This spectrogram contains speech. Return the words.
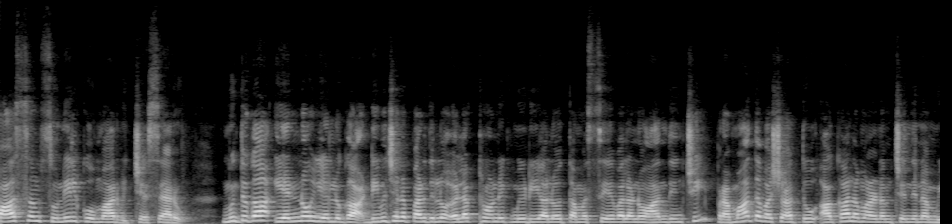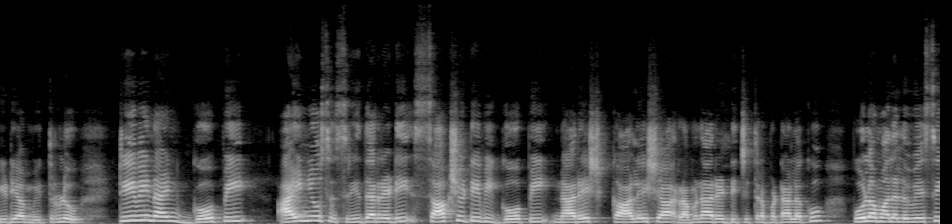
పాసం సునీల్ కుమార్ విచ్చేశారు. ముందుగా ఎన్నో ఏళ్ళుగా డివిజన్ పరిధిలో ఎలక్ట్రానిక్ మీడియాలో తమ సేవలను అందించి ప్రమాదవశాత్తు అకాల మరణం చెందిన మీడియా మిత్రులు TV nine Gopi I news Sridhar Reddy Sakshi TV Gopi Naresh Kalesha Ramana Reddy చిత్రపటాలకు పూలమాలలు వేసి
